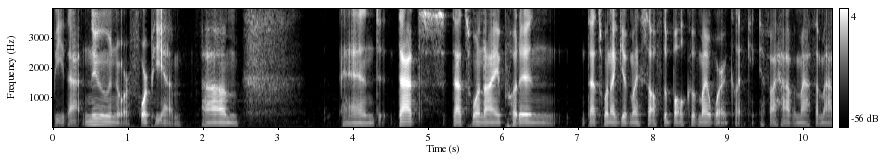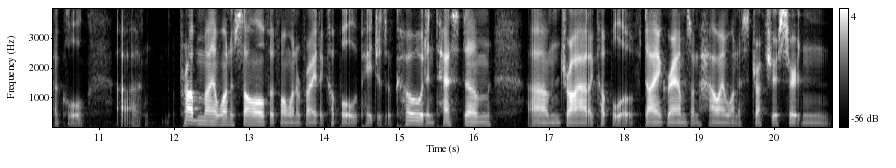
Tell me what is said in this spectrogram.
Be that noon or 4 p.m. Um, and that's that's when I put in that's when I give myself the bulk of my work. Like if I have a mathematical uh, problem I want to solve, if I want to write a couple of pages of code and test them, um, draw out a couple of diagrams on how I want to structure certain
